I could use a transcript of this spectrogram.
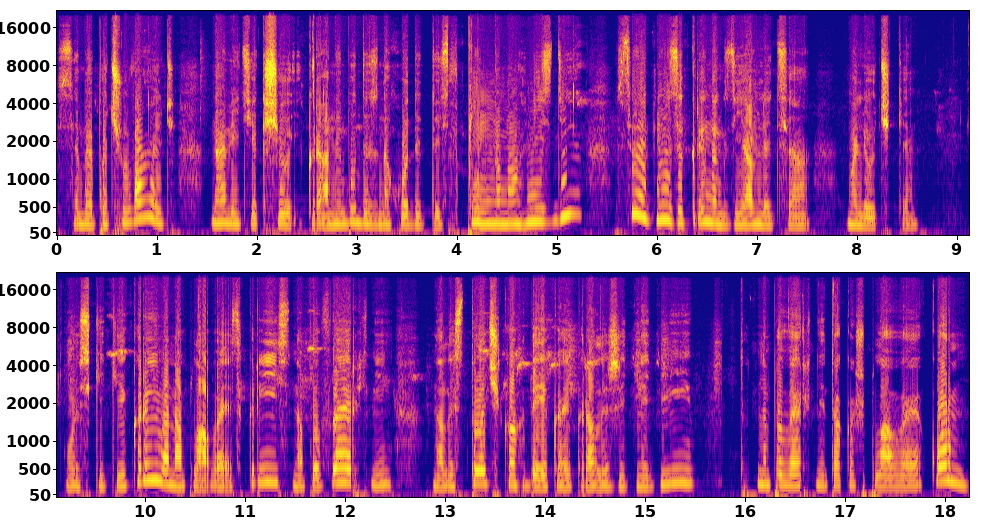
себе почувають, навіть якщо ікра не буде знаходитись в пільному гнізді, все одно з ікринок з'являться мальочки. Ось скільки ікри, вона плаває скрізь, на поверхні, на листочках, деяка ікра лежить на дні. Тут на поверхні також плаває корм,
